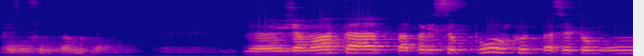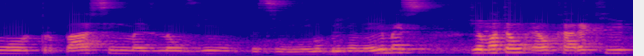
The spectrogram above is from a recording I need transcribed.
mas enfim, vamos ver. Jamota apareceu pouco, acertou um outro passe, mas não vi assim, nenhum brilho nele, mas Jamota é um, é um cara que,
